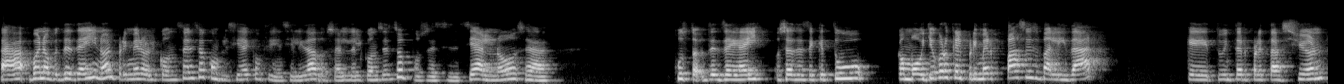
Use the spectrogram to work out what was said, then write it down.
Ah, bueno, pues desde ahí, ¿no? El primero, el consenso, complicidad y confidencialidad. O sea, el del consenso, pues esencial, ¿no? O sea, justo desde ahí, o sea, desde que tú, como yo creo que el primer paso es validar que tu interpretación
